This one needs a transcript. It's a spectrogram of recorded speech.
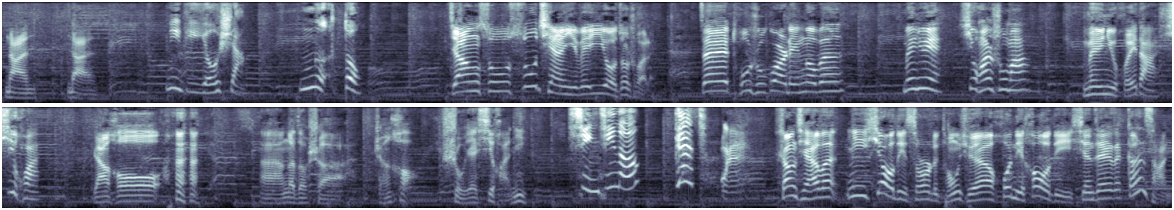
难，难。你的忧伤，我懂。江苏宿迁一位益友就说了，在图书馆里，我问美女喜欢书吗？美女回答喜欢，然后，哈哈，啊，我就说真好，叔也喜欢你。新技能 get。上期还问你小的时候的同学混的好的现在在干啥呢？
